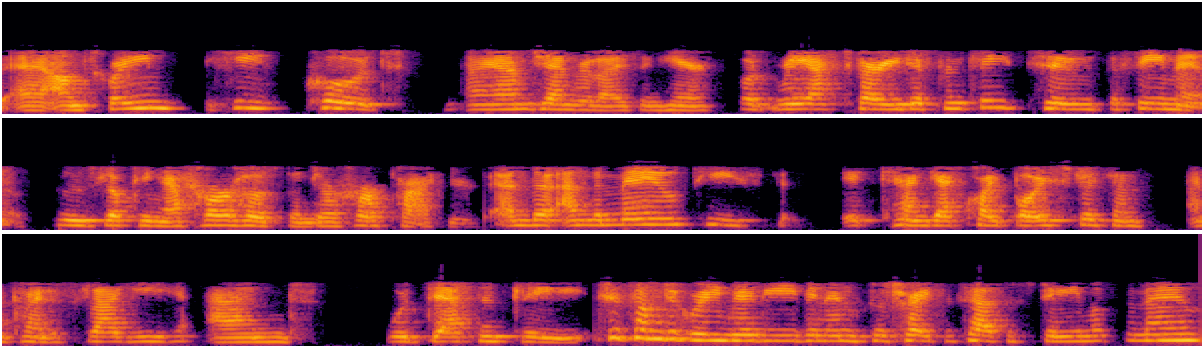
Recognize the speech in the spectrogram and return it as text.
uh, on screen. He could, I am generalising here, but react very differently to the female who's looking at her husband or her partner. And the and the male piece, it can get quite boisterous and, and kind of slaggy and would definitely, to some degree, maybe even infiltrate the self-esteem of the male.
